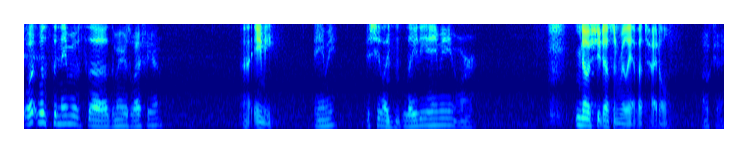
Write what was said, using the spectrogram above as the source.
What was the name of the the mayor's wife again? Uh, Amy. Amy. Is she like Lady Amy or No, she doesn't really have a title. okay?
